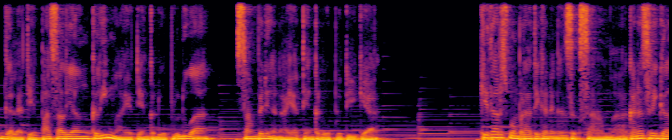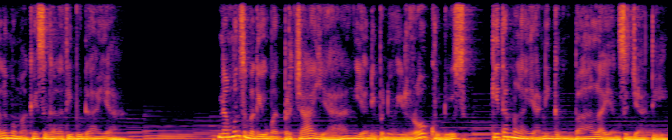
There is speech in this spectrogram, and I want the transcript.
Galatia pasal yang kelima ayat yang ke-22 sampai dengan ayat yang ke-23. Kita harus memperhatikan dengan seksama karena serigala memakai segala tipu daya. Namun sebagai umat percaya yang dipenuhi roh kudus, kita melayani gembala yang sejati,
